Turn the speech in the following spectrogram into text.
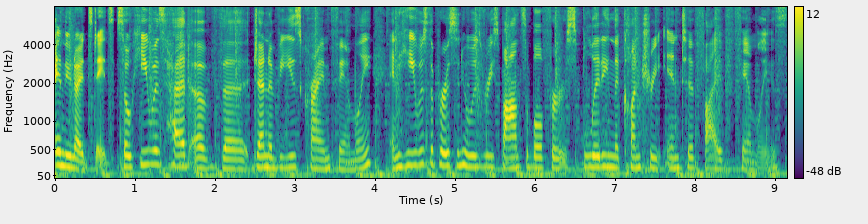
in the United States. So he was head of the Genovese crime family, and he was the person who was responsible for splitting the country into five families.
